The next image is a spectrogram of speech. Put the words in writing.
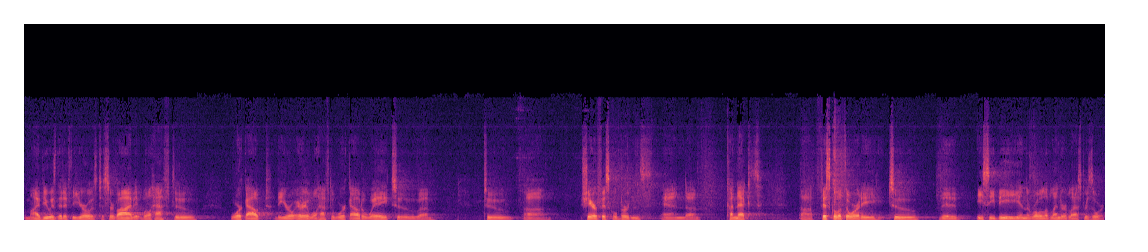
my view is that if the euro is to survive, it will have to work out, the euro area will have to work out a way to, um, to uh, share fiscal burdens and um, connect uh, fiscal authority to the ECB in the role of lender of last resort.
